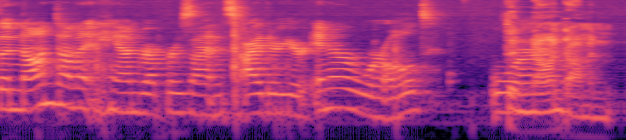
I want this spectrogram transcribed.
the non-dominant hand represents either your inner world or The non-dominant.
